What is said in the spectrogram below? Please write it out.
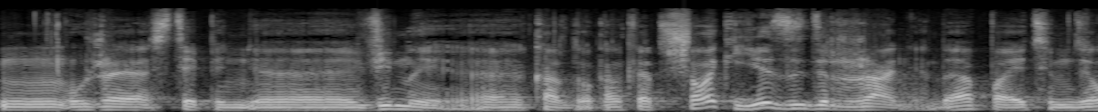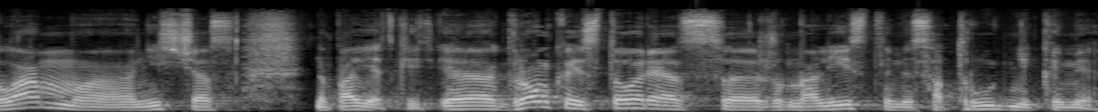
уже степень э, вины э, каждого конкретного человека, есть задержание да, по этим делам, они сейчас на повестке. Э, громкая история с журналистами, сотрудниками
